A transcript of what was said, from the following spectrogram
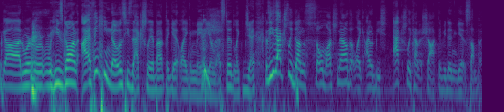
my God, we're, we're, we're- he's gone. I think he knows he's actually about to get like maybe arrested, like because he's actually done so much now that like I would be sh- actually kind of shocked if he didn't get something,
